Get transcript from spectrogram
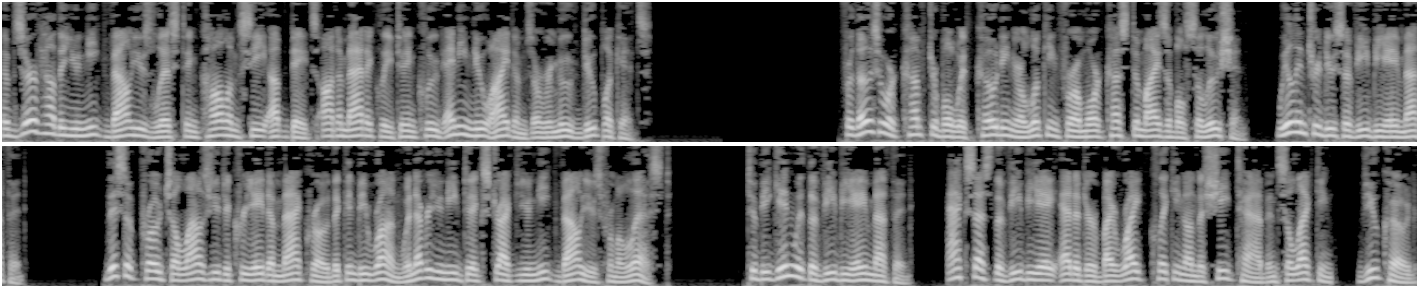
Observe how the unique values list in column C updates automatically to include any new items or remove duplicates. For those who are comfortable with coding or looking for a more customizable solution, we'll introduce a VBA method. This approach allows you to create a macro that can be run whenever you need to extract unique values from a list. To begin with the VBA method, access the VBA editor by right-clicking on the Sheet tab and selecting View Code,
